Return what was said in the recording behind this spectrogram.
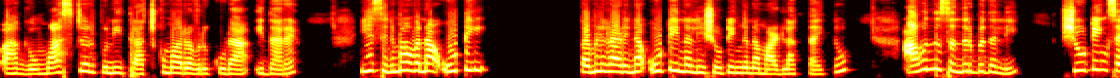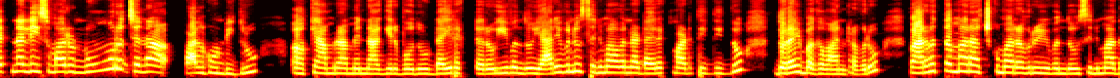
ಹಾಗೂ ಮಾಸ್ಟರ್ ಪುನೀತ್ ರಾಜ್ಕುಮಾರ್ ಅವರು ಕೂಡ ಇದ್ದಾರೆ. ಈ ಸಿನಿಮಾವನ್ನ ಊಟಿ ತಮಿಳುನಾಡಿನ ಊಟಿನಲ್ಲಿ ಶೂಟಿಂಗ್ ಅನ್ನ ಮಾಡ್ಲಾಗ್ತಾ ಇತ್ತು. ಆ ಒಂದು ಸಂದರ್ಭದಲ್ಲಿ ಶೂಟಿಂಗ್ ಸೆಟ್ನಲ್ಲಿ ಸುಮಾರು ನೂರು ಜನ ಪಾಲ್ಗೊಂಡಿದ್ರು. ಕ್ಯಾಮ್ರಾಮೆನ್ ಆಗಿರ್ಬೋದು, ಡೈರೆಕ್ಟರು, ಈ ಒಂದು ಯಾರಿವನು ಸಿನಿಮಾವನ್ನ ಡೈರೆಕ್ಟ್ ಮಾಡ್ತಿದ್ದಿದ್ದು ದೊರೈ ಭಗವಾನ್ ರವರು. ಪಾರ್ವತಮ್ಮ ರಾಜ್ಕುಮಾರ್ ಅವರು ಈ ಒಂದು ಸಿನಿಮಾದ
